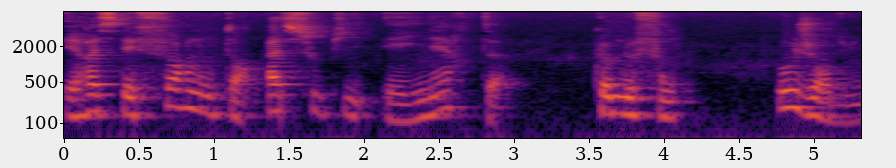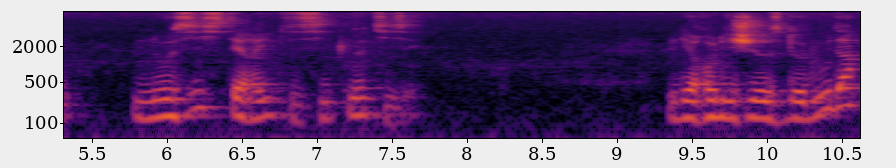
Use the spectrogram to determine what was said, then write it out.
et restaient fort longtemps assoupies et inertes, comme le font aujourd'hui nos hystériques hypnotisés. Les religieuses de Loudun,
